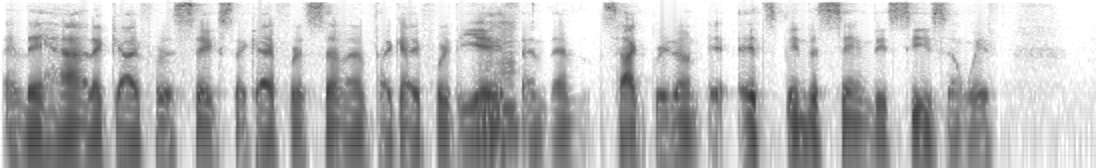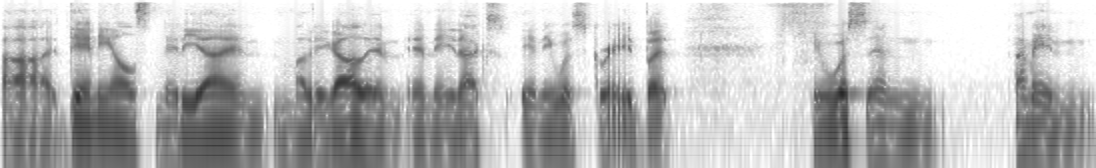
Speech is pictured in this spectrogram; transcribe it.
and they had a guy for the sixth, a guy for the seventh, a guy for the 8th Mhm. and then Zach Britton. It, it's been the same this season with uh, Daniels, Neria, and Madrigal, and and it and it was great, but it wasn't. I mean,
